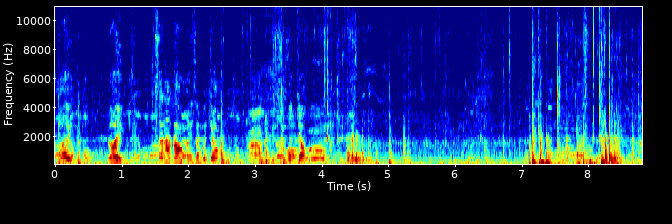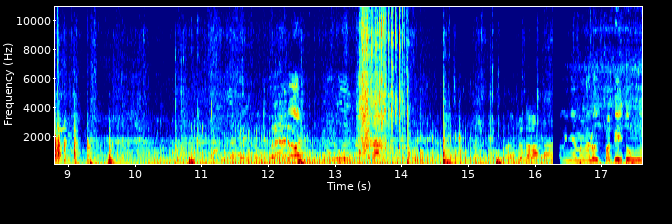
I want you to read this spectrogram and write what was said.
Hoy! Hoy! Saan na to? Isang butchok? Ha? Isang butchok? Amin yung mga lods, pag itong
